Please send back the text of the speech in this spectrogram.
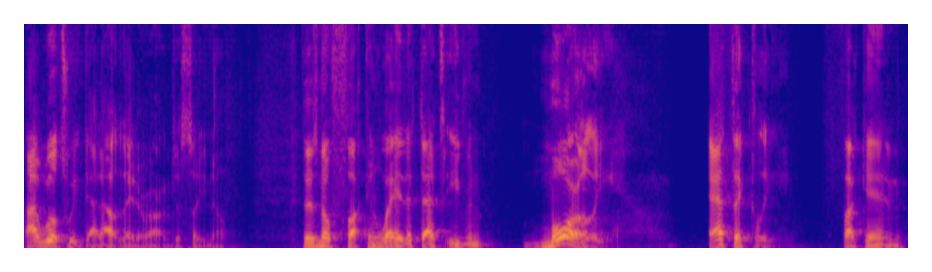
I will tweet that out later on, just so you know. There's no fucking way that that's even morally, ethically, fucking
